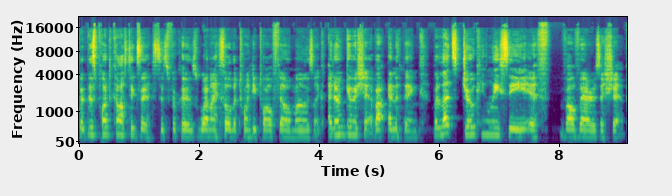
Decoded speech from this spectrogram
that this podcast exists is because when I saw the 2012 film, I was like, I don't give a shit about anything, but let's jokingly see if Valvert is a ship.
